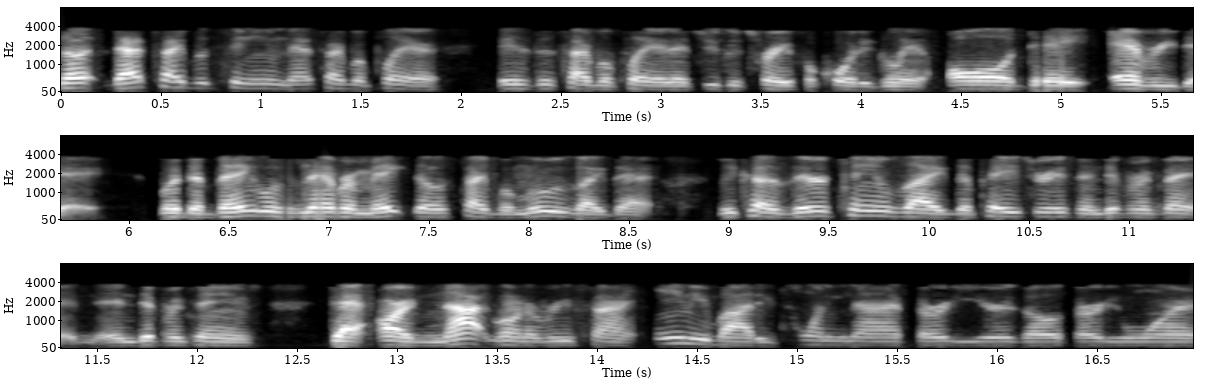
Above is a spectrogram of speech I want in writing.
that that type of team, that type of player is the type of player that you could trade for Cordy Glenn all day, every day. But the Bengals never make those type of moves like that because there are teams like the Patriots and different and different teams that are not going to re-sign anybody 29, 30 years old, 31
